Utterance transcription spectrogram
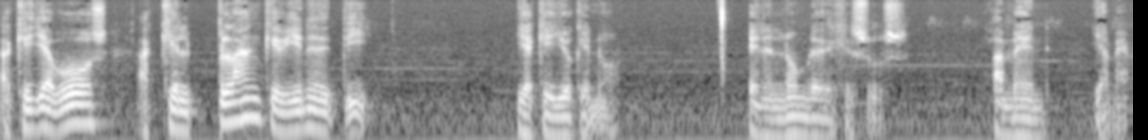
aquella voz, aquel plan que viene de ti y aquello que no. En el nombre de Jesús. Amén y amén.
